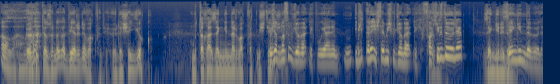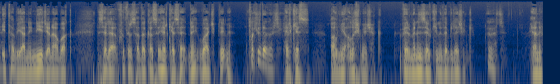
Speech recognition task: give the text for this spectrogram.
Allah Allah. Öldükten sonra da diğerini vakfediyor. Öyle şey yok. Mutlaka zenginler vakfetmiş diye bir Hocam şey nasıl bir cömertlik bu yani? İliklere işlemiş bir cömertlik. Fakiri de öyle, Zengini de. zengin de böyle. E tabi yani niye Cenab-ı Hak mesela fıtır sadakası herkese ne vacip değil mi? Fakir de verecek. Herkes almaya alışmayacak. Vermenin zevkini de bilecek. Evet. Yani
